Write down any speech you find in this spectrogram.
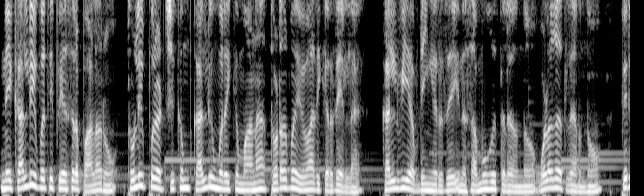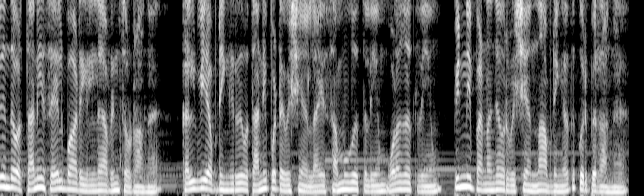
நீ கல்வியை பற்றி பேசுகிற பலரும் தொழிற்புரட்சிக்கும் கல்வி முறைக்குமான தொடர்பை விவாதிக்கிறதே இல்லை. கல்வி அப்படிங்கிறது இந்த சமூகத்துல இருந்தும் உலகத்துல இருந்தும் பிரிந்த ஒரு தனி செயல்பாடு இல்லை அப்படின்னு சொல்றாங்க. கல்வி அப்படிங்கிறது ஒரு தனிப்பட்ட விஷயம் இல்லை. சமூகத்திலையும் உலகத்திலையும் பின்னி பண்ணஞ்ச ஒரு விஷயம் தான் அப்படிங்கறத குறிப்பிடுறாங்க.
